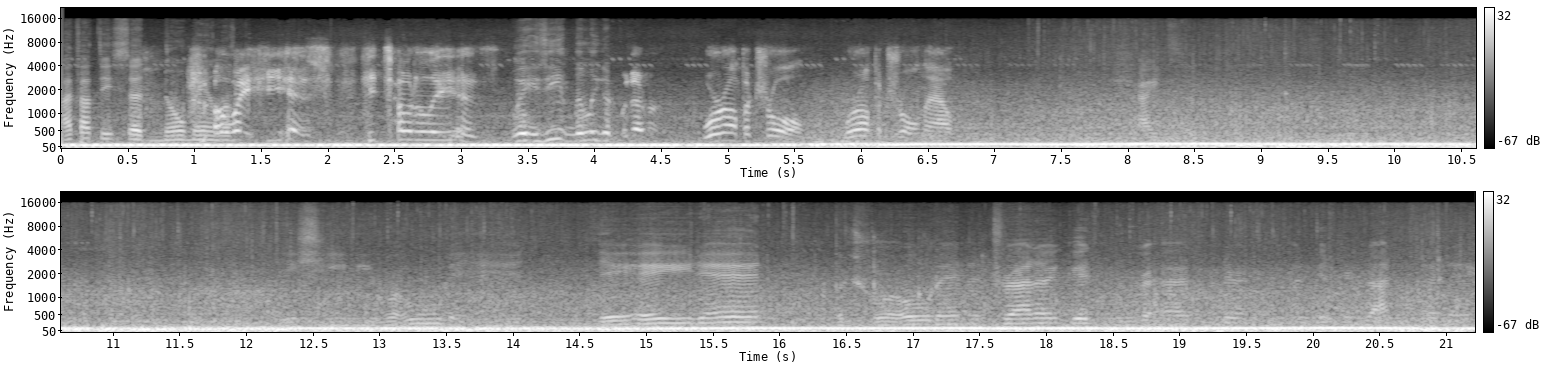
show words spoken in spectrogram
I thought they said no man Oh wait, he is. He totally is. Wait, is he literally gonna... Whatever. We're on patrol. We're on patrol now. Scheiße. They see me rolling, they hating, patrolling and trying to get right, get me right today.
